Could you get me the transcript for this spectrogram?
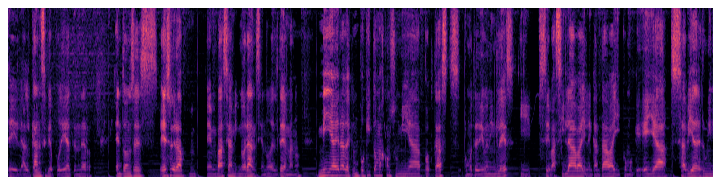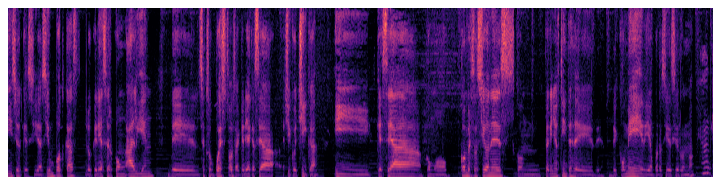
el alcance que podía tener. Entonces, eso era en base a mi ignorancia, ¿no? Del tema, ¿no? Mía era la que un poquito más consumía podcasts, como te digo en inglés, y se vacilaba y le encantaba y como que ella sabía desde un inicio que si hacía un podcast lo quería hacer con alguien del sexo opuesto, o sea, quería que sea chico-chica y que sea como conversaciones con pequeños tintes de, de- de comedia, por así decirlo, ¿no? Ok,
